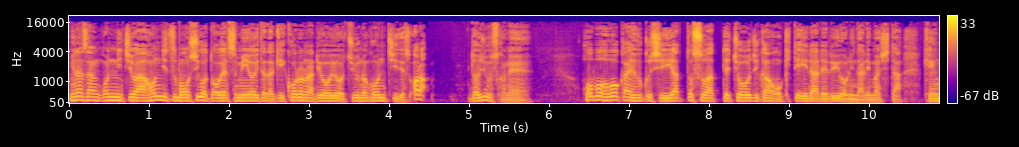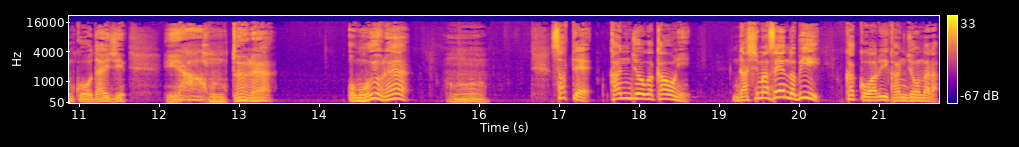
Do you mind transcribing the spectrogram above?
皆さんこんにちは。本日もお仕事お休みをいただきコロナ療養中のゴンチーです。あら大丈夫ですかね？ほぼほぼ回復しやっと座って長時間起きていられるようになりました。健康大事。いやーほんとよね。思うよね。うん。さて感情が顔に出しませんの B かっこ悪い感情なら。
